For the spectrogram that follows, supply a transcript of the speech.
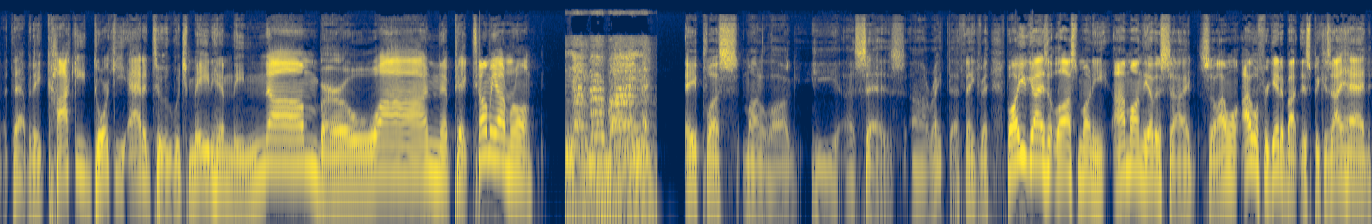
But that with a cocky, dorky attitude, which made him the number one pick. Tell me I'm wrong. Number one. A plus monologue, he uh, says. All right, uh, thank you. For all you guys that lost money, I'm on the other side, so I won't. I will forget about this because I had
